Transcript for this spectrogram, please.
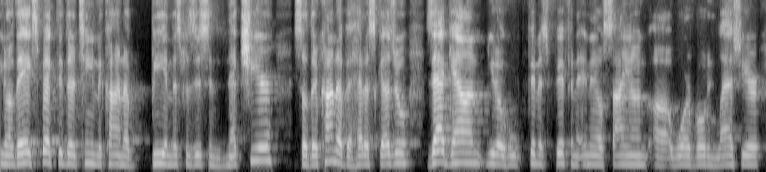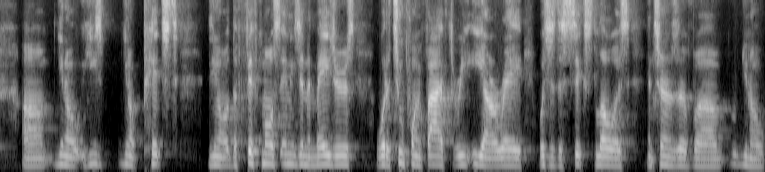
you know, they expected their team to kind of be in this position next year. So they're kind of ahead of schedule. Zac Gallen, you know, who finished fifth in the NL Cy Young uh, Award voting last year, um, you know, he's, you know, pitched, you know, the fifth most innings in the majors with a 2.53 ERA, which is the sixth lowest in terms of, uh, you know,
